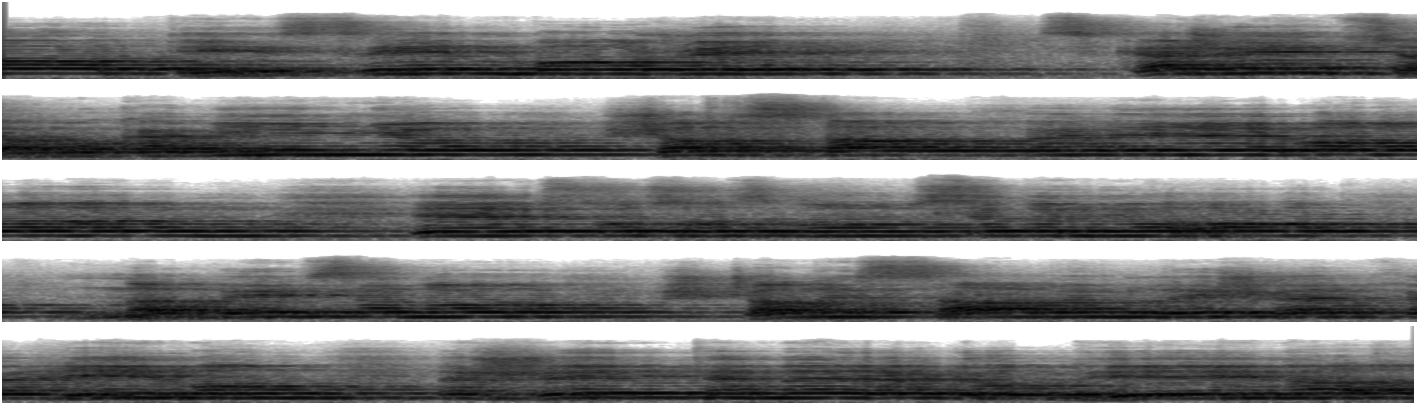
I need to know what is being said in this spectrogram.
Христо, ти син Божий, скажи цьому камінню, що встав хлібом. Ісус озвався до нього, написано, що не самим лише хлібом житиме людина.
